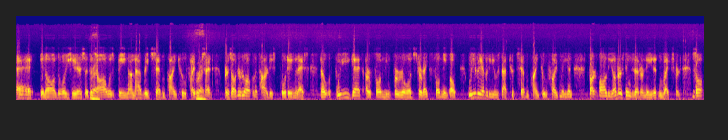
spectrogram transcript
uh, in all those years. It has right. always been on average 7.25%, right. whereas other local authorities put in less. Now, if we get our funding for roads, direct funding up, we'll be able to use that to 7.25 million for all the other things that are needed in Wexford. So,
